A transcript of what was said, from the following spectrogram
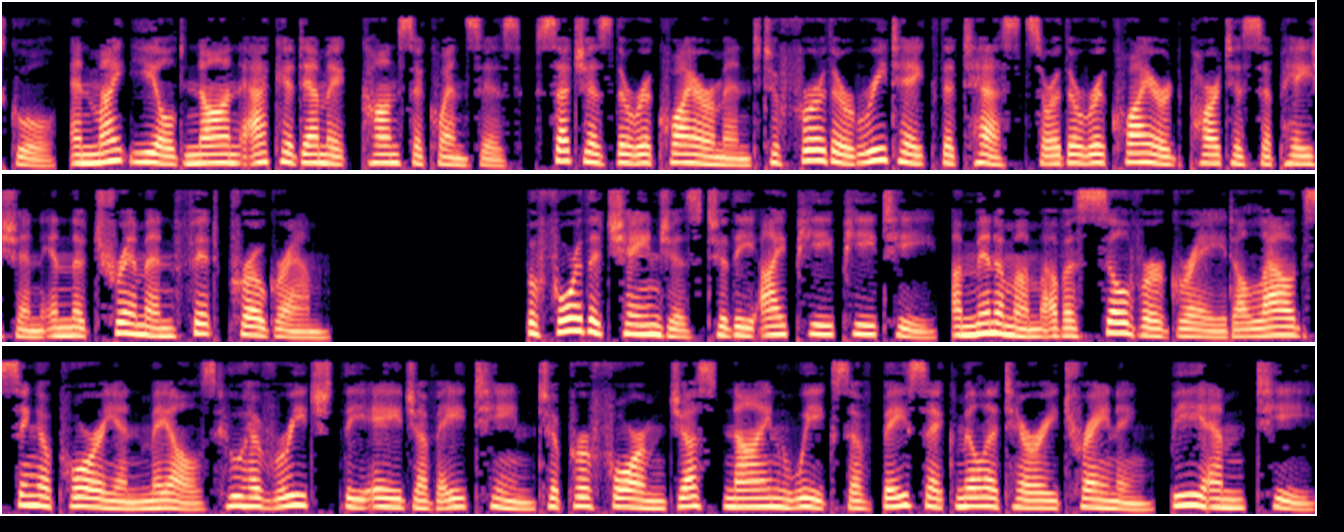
School, and might yield non-academic consequences, such as the requirement to further retake the tests or the required participation in the Trim and Fit program. Before the changes to the IPPT, a minimum of a silver grade allowed Singaporean males who have reached the age of 18 to perform just nine weeks of basic military training (BMT)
